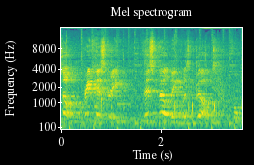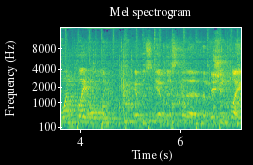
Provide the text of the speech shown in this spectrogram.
So, brief history. This building was built for one play only. It was it was the, the mission play.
